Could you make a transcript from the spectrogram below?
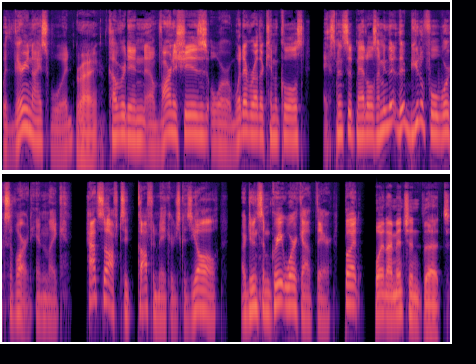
with very nice wood, Right. covered in uh, varnishes or whatever other chemicals, expensive metals. I mean, they're, they're beautiful works of art. And like, hats off to coffin makers because y'all are doing some great work out there. But Well, and I mentioned that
